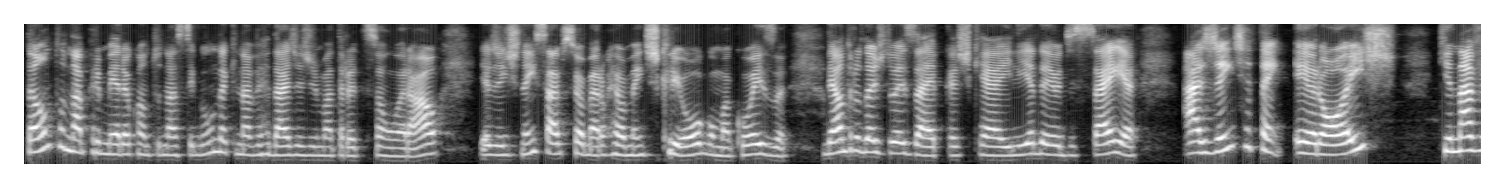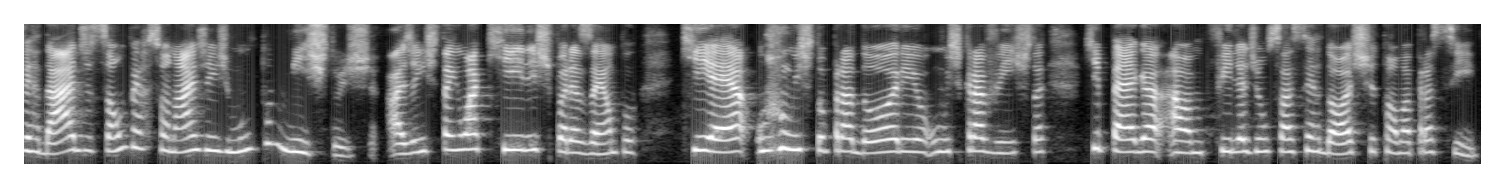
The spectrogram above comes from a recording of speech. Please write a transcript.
tanto na primeira quanto na segunda, que na verdade é de uma tradição oral, e a gente nem sabe se o Homero realmente criou alguma coisa. Dentro das duas épocas, que é a Ilíada e a Odisseia, a gente tem heróis que na verdade são personagens muito mistos. A gente tem o Aquiles, por exemplo, que é um estuprador e um escravista que pega a filha de um sacerdote e toma para si.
